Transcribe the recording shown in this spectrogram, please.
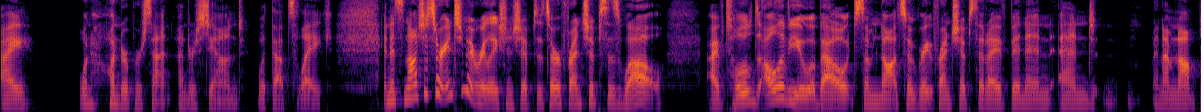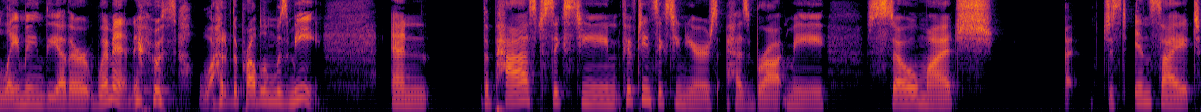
I 100% understand what that's like. And it's not just our intimate relationships, it's our friendships as well. I've told all of you about some not so great friendships that I've been in and and I'm not blaming the other women. It was a lot of the problem was me. And the past 16, 15, 16 years has brought me so much uh, just insight,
